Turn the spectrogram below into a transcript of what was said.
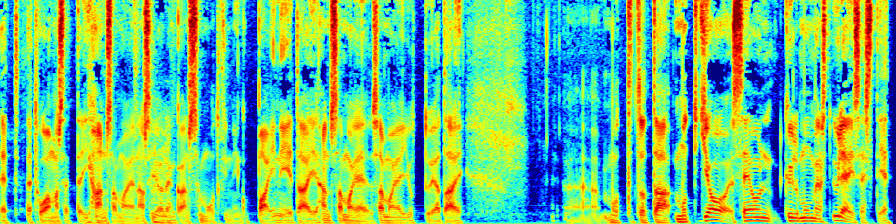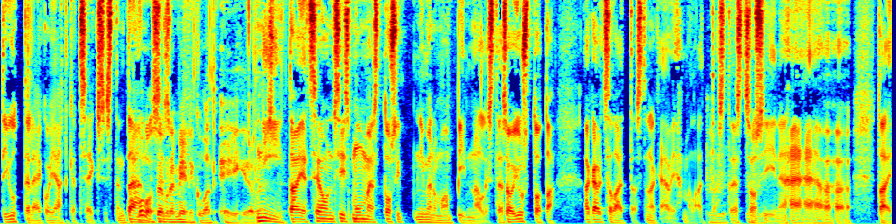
et, et huomasi, että ihan samojen asioiden mm. kanssa muutkin niin painii tai ihan samoja, samoja juttuja tai mutta tota, mut joo, se on kyllä mun mielestä yleisesti, että jutteleeko jätkät seksistä. Tämähän Mulla on siis, sellainen mielikuva, että ei hirveästi. Niin, tai että se on siis mun mielestä tosi nimenomaan pinnallista. Ja se on just tota, a käyt sä laittaa sitä, no kävihän mä laittaa mm. sitä. Ja sitten se on mm. siinä, hä, hä, hä, tai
